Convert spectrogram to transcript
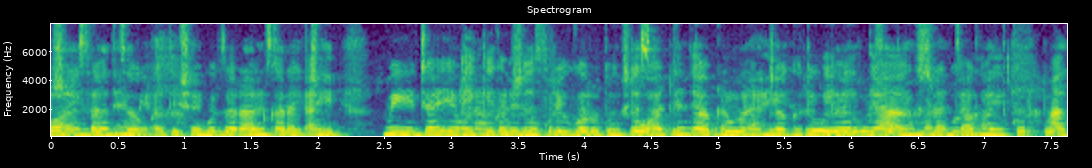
पण सध्या मी अतिशय आहे. मी ज्या यवनाकडे नोकरी करतो तो अत्यंत क्रूर आहे. तो दरवर्षी ब्राह्मणांचा घात करतो. आज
